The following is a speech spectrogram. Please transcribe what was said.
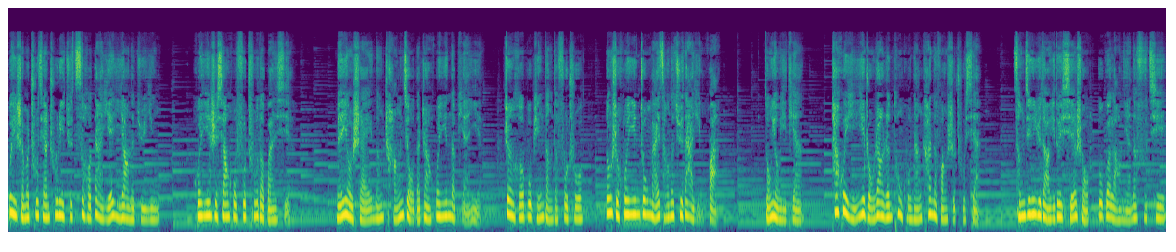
为什么出钱出力去伺候大爷一样的巨婴？婚姻是相互付出的关系，没有谁能长久的占婚姻的便宜。任何不平等的付出，都是婚姻中埋藏的巨大隐患。总有一天，他会以一种让人痛苦难堪的方式出现。曾经遇到一对携手度过老年的夫妻，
